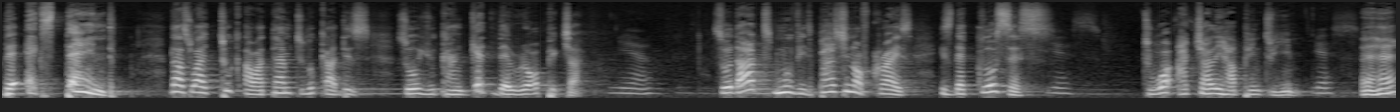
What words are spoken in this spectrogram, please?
the extent. That's why I took our time to look at this so you can get the real picture. Yeah. So that movie, Passion of Christ, is the closest Yes. to what actually happened to him. Yes. Uh-huh.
